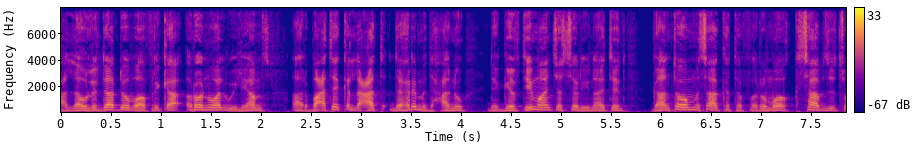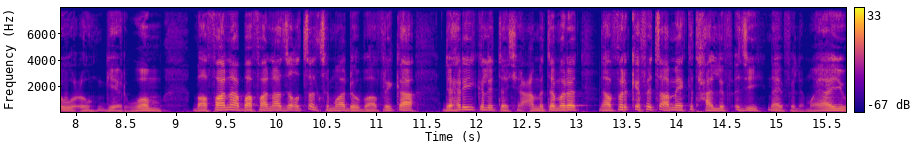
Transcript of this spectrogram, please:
ሓላው ልዳት ደቡብ ኣፍሪቃ ሮንዋል ዊልያምስ ኣርባዕተ ቅላዓት ድሕሪ ምድሓኑ ደገፍቲ ማንቸስተር ዩናይትድ ጋንታኦም ምስኣ ከተፈርሞ ክሳብ ዝጽውዑ ገይርዎም ባፋና ባፋና ዘቕጽል ስማ ደቡብ ኣፍሪቃ ድሕሪ 200 ዓ ምት ናብ ፍርቂ ፍጻሜ ክትሓልፍ እዚ ናይ ፈለማያ እዩ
